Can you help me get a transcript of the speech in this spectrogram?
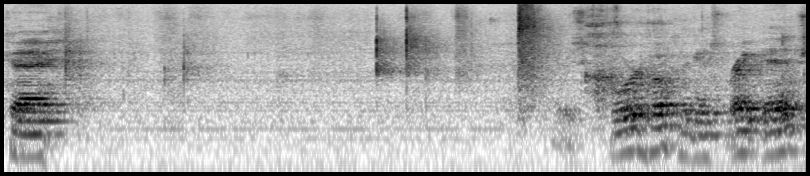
Okay. There's cord hook against right edge.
